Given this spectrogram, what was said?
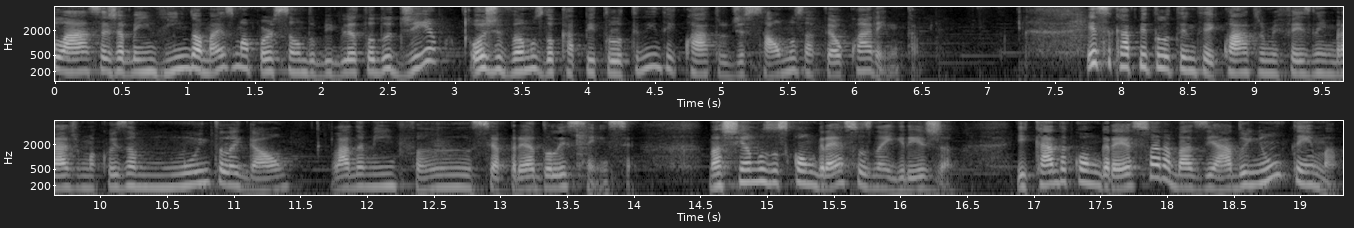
Olá, seja bem-vindo a mais uma porção do Bíblia Todo Dia. Hoje vamos do capítulo 34 de Salmos até o 40. Esse capítulo 34 me fez lembrar de uma coisa muito legal lá da minha infância, pré-adolescência. Nós tínhamos os congressos na igreja e cada congresso era baseado em um tema.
